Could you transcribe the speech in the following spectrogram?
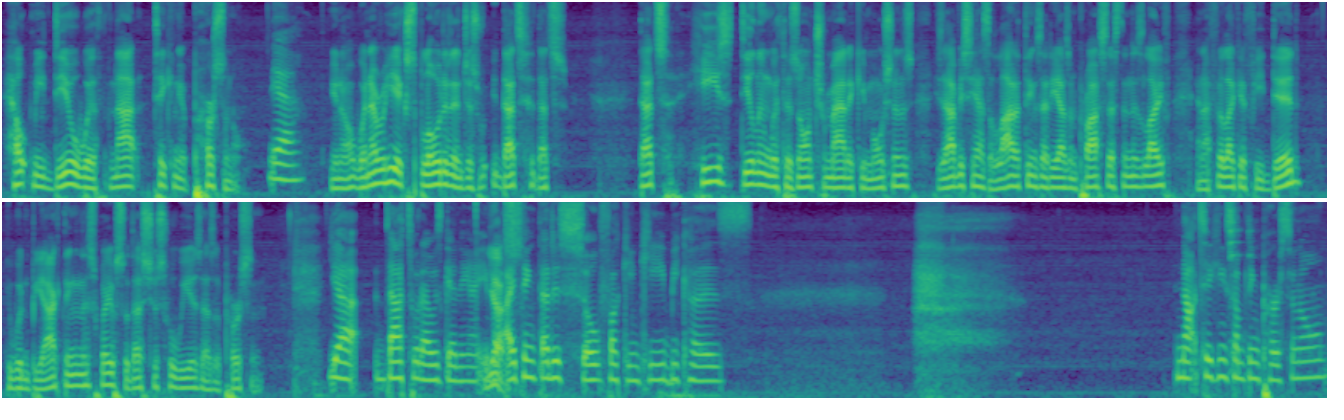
helped me deal with not taking it personal. Yeah. You know, whenever he exploded and just that's that's that's he's dealing with his own traumatic emotions. He obviously has a lot of things that he hasn't processed in his life, and I feel like if he did, he wouldn't be acting this way. So that's just who he is as a person. Yeah, that's what I was getting at. Ivo. Yes. I think that is so fucking key because not taking something personal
